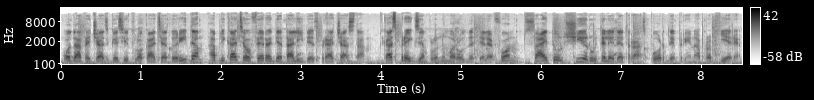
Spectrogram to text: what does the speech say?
Odată ce ați găsit locația dorită, aplicația oferă detalii despre aceasta, ca spre exemplu numărul de telefon, site-ul și rutele de transport de prin apropiere.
